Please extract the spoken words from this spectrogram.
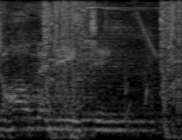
Dominating.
